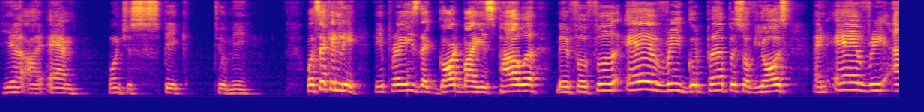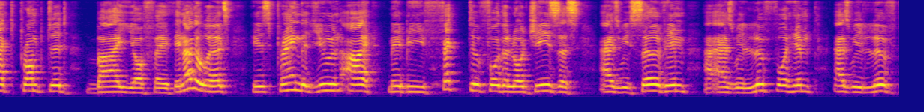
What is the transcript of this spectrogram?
here I am. Won't you speak to me? Well, secondly, he prays that God, by his power, may fulfill every good purpose of yours and every act prompted by your faith. In other words, he is praying that you and I may be effective for the Lord Jesus as we serve him, uh, as we live for him, as we live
